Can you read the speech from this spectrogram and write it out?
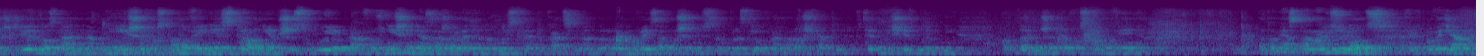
jeszcze jedno zdanie. Na niniejsze postanowienie stronie przysługuje prawo wniesienia zażalenia do Ministra Edukacji Narodowej za pośrednictwem Królewskiego Kuratora Oświaty w terminie 7 dni od doręczenia postanowienia. Natomiast analizując, tak jak powiedziałem,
